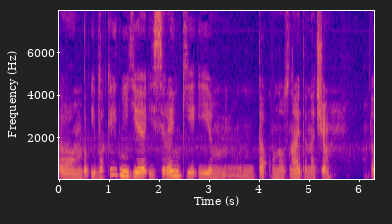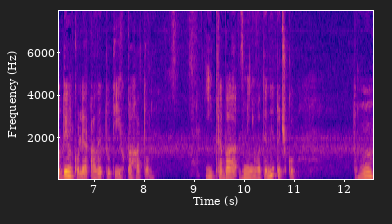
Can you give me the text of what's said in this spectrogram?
Ем, І блакитні є, і сіренькі, і так воно, знаєте, наче один колір, але тут їх багато. І треба змінювати ниточку, тому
